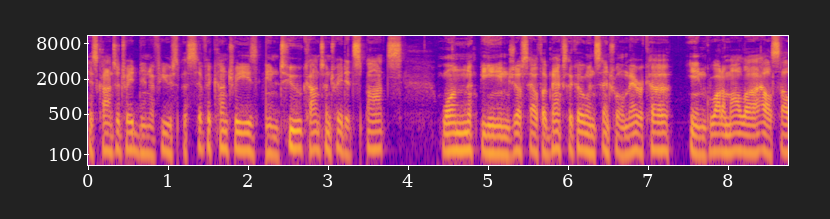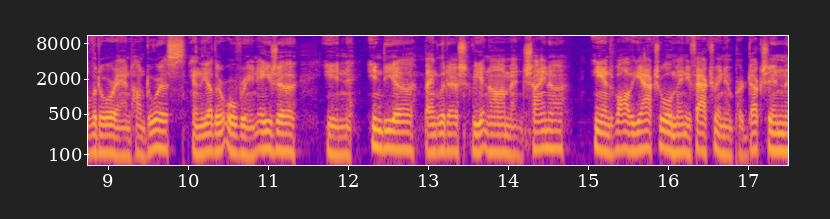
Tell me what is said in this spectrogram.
is concentrated in a few specific countries in two concentrated spots, one being just south of Mexico in Central America, in Guatemala, El Salvador, and Honduras, and the other over in Asia, in India, Bangladesh, Vietnam, and China. And while the actual manufacturing and production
